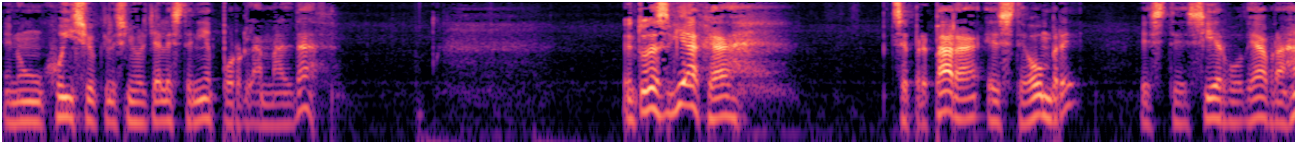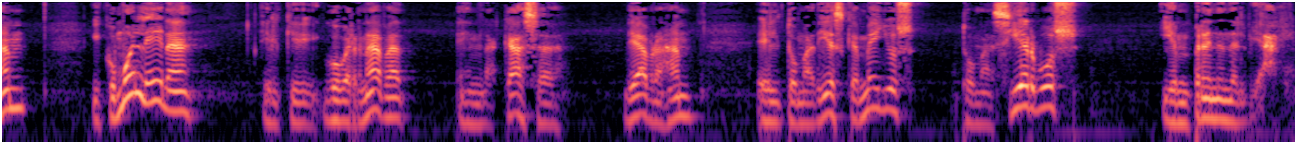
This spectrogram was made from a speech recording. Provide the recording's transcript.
en un juicio que el Señor ya les tenía por la maldad. Entonces viaja, se prepara este hombre, este siervo de Abraham, y como él era el que gobernaba en la casa de Abraham, él toma diez camellos, toma siervos y emprenden el viaje.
